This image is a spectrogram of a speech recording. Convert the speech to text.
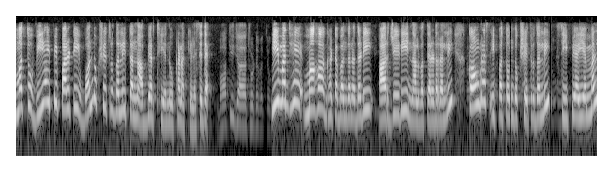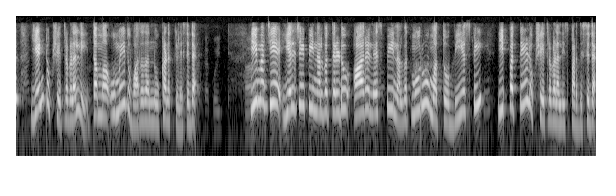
ಮತ್ತು ವಿಐಪಿ ಪಾರ್ಟಿ ಒಂದು ಕ್ಷೇತ್ರದಲ್ಲಿ ತನ್ನ ಅಭ್ಯರ್ಥಿಯನ್ನು ಕಣಕ್ಕಿಳಿಸಿದೆ. ಈ ಮಧ್ಯೆ ಮಹಾಘಟಬಂಧನದಡಿ ಆರ್ಜೆಡಿ ನಲವತ್ತೆರಡರಲ್ಲಿ ಕಾಂಗ್ರೆಸ್ ಇಪ್ಪತ್ತೊಂದು ಕ್ಷೇತ್ರದಲ್ಲಿ ಸಿಪಿಐಎಂಎಲ್ ಎಂಟು ಕ್ಷೇತ್ರಗಳಲ್ಲಿ ತಮ್ಮ ಉಮೇದುವಾರರನ್ನು ಕಣಕ್ಕಿಳಿಸಿದೆ. ಈ ಮಧ್ಯೆ ಎಲ್ಜೆಪಿ ನಲವತ್ತೆರಡು ಆರ್ಎಲ್ಎಸ್ಪಿ ನಲವತ್ಮೂರು ಮತ್ತು ಬಿಎಸ್ಪಿ ಇಪ್ಪತ್ತೇಳು ಕ್ಷೇತ್ರಗಳಲ್ಲಿ ಸ್ಪರ್ಧಿಸಿದೆ.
